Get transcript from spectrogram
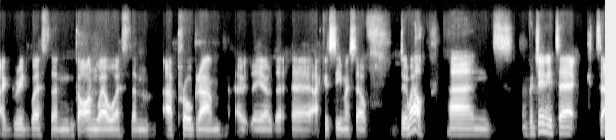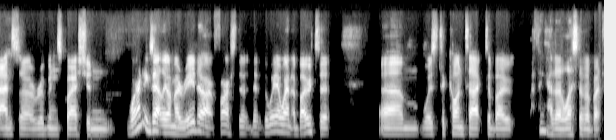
I agreed with and got on well with, and a program out there that uh, I could see myself doing well. And Virginia Tech, to answer Ruben's question, weren't exactly on my radar at first. The, the, the way I went about it um, was to contact about, I think I had a list of about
